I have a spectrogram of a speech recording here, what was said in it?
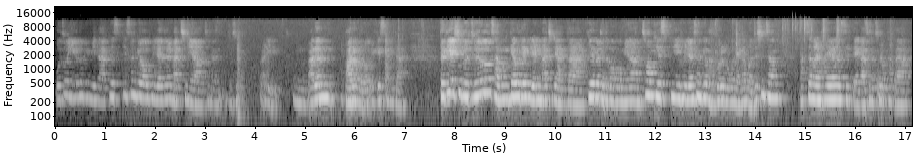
오조 이은욱입니다. PSP 선교 훈련을 마치며 저는 계속 빨리 음, 빠른 발음으로 읽겠습니다. 드디어 15주 4분 개월의 훈련이 마치려 한다. 기억을 더듬어 보면 처음 PSP 훈련 선교 광고를 보고 내가 먼저 신청 작성을 하였을 때가 새록새록하다.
